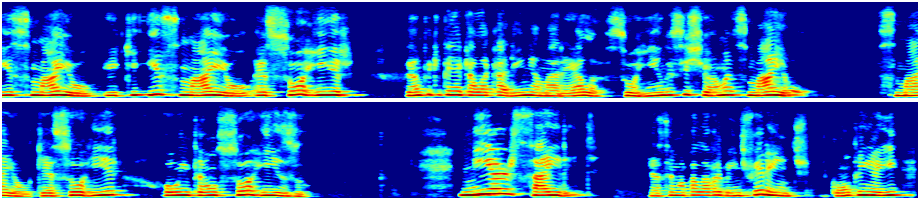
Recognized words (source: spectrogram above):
e smile é que smile é sorrir. Tanto que tem aquela carinha amarela sorrindo e se chama smile. Smile, que é sorrir ou então sorriso. Nearsighted. Essa é uma palavra bem diferente. Contem aí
